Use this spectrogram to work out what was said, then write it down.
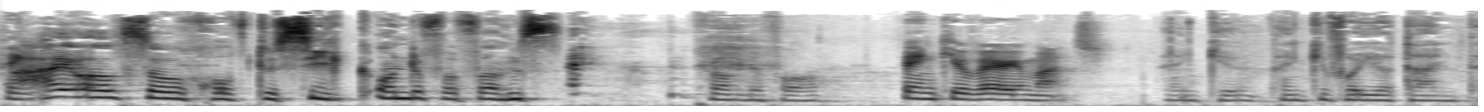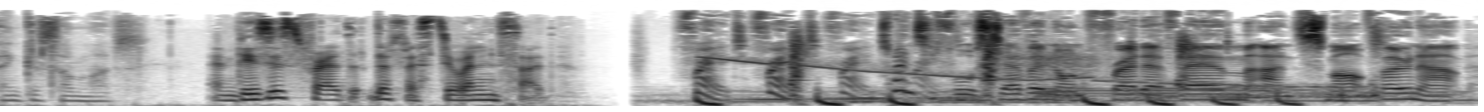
Thank I you. also hope to see wonderful films from Nepal. Thank you very much. Thank you. Thank you for your time. Thank you so much. And this is Fred, the Festival Inside. Fred, Fred, Fred. 24 7 on Fred FM and smartphone app.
